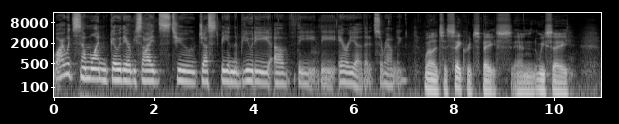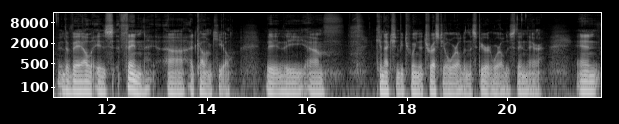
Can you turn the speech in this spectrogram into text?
why would someone go there besides to just be in the beauty of the the area that it's surrounding? Well, it's a sacred space, and we say the veil is thin uh, at Columkille. The the um, connection between the terrestrial world and the spirit world is thin there, and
